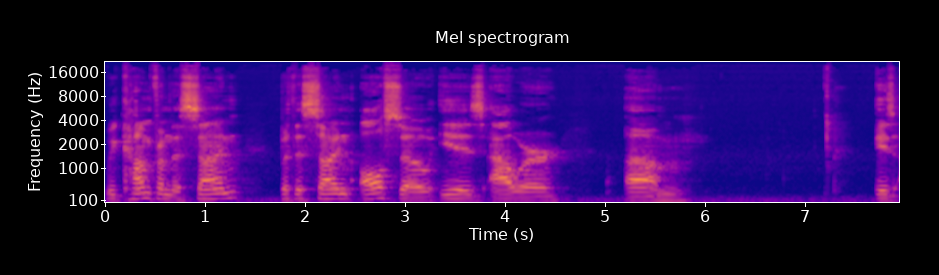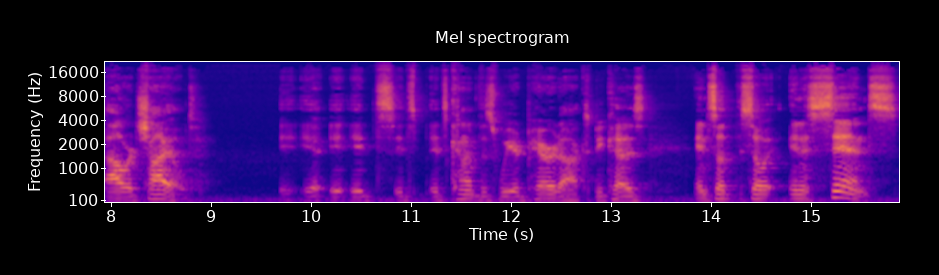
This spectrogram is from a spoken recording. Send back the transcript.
we come from the sun, but the sun also is our um, is our child. It, it, it's it's it's kind of this weird paradox because, and so so in a sense,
